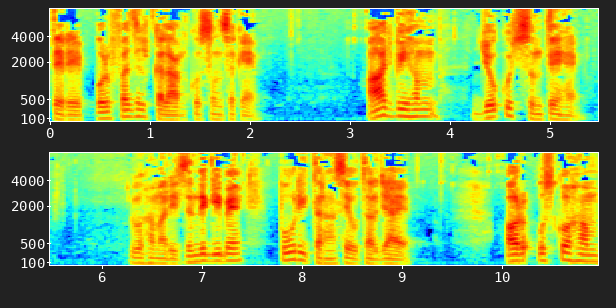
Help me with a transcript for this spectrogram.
تیرے پرفضل کلام کو سن سکیں۔ آج بھی ہم جو کچھ سنتے ہیں، وہ ہماری زندگی میں پوری طرح سے اتر جائے اور اس کو ہم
